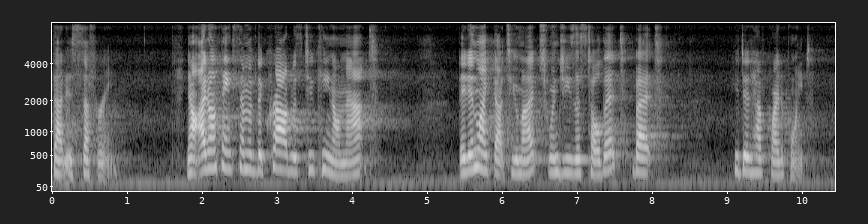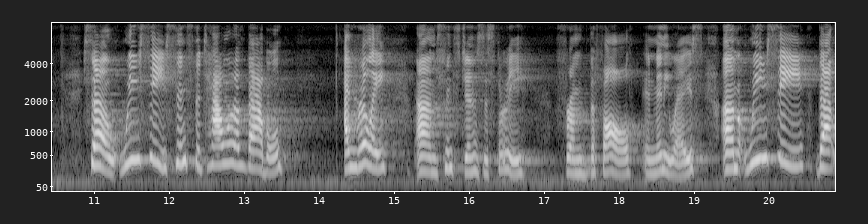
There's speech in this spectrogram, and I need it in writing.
that is suffering. Now, I don't think some of the crowd was too keen on that. They didn't like that too much when Jesus told it, but he did have quite a point. So, we see since the Tower of Babel, and really um, since Genesis 3, from the fall in many ways, um, we see that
